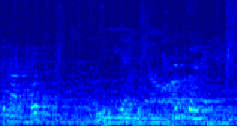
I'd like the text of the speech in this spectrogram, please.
Thank you.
